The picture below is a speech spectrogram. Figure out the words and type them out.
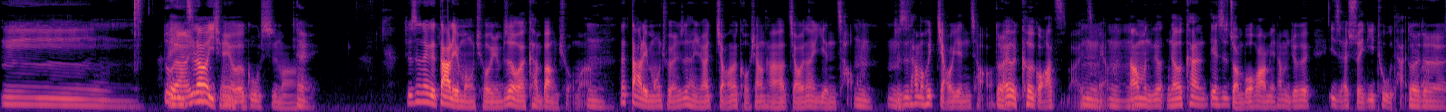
嗯，对啊，欸你知道以前有个嗯故事吗？嘿，就是那个大联盟球员，不是有在看棒球嘛？嗯那大联盟球员是很喜欢嚼那口香糖，嚼那个烟草，嗯，嗯就是他们会嚼烟草，还有嗑瓜子吧，还是怎么样？然后我们就然后看电视转播画面，他们就会一直在随地吐痰。对对对，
